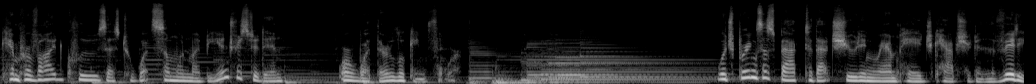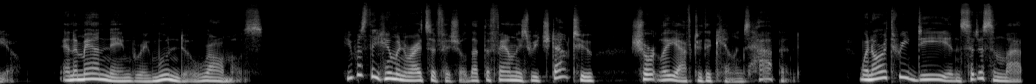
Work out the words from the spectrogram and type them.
can provide clues as to what someone might be interested in or what they're looking for. Which brings us back to that shooting rampage captured in the video, and a man named Raimundo Ramos. He was the human rights official that the families reached out to shortly after the killings happened. When R3D and Citizen Lab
